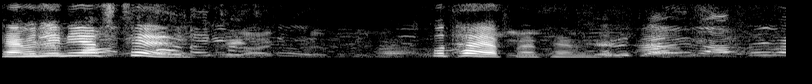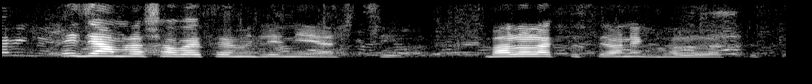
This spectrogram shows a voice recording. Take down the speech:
ফ্যামিলি নিয়ে আসছেন? কোথায় আপনার ফ্যামিলি এই যে আমরা সবাই ফ্যামিলি নিয়ে আসছি। ভালো লাগতেছে অনেক ভালো লাগতেছে।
